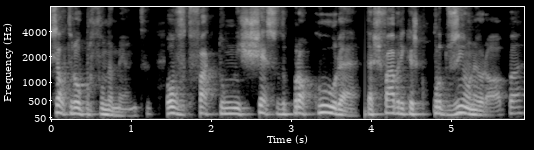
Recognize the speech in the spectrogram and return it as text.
se alterou profundamente. Houve, de facto, um excesso de procura das fábricas que produziam na Europa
